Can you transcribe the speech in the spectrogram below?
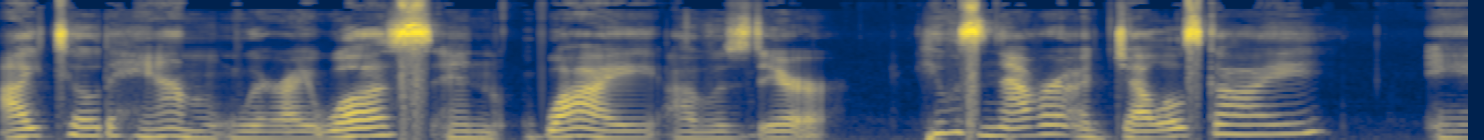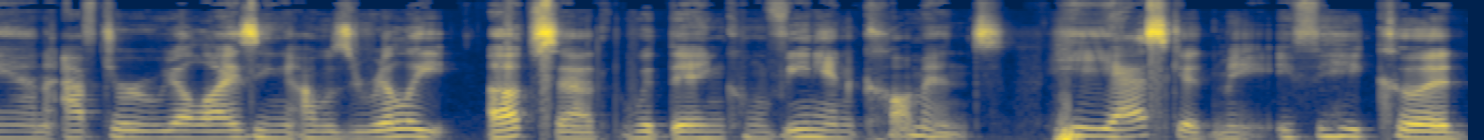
I told him where I was and why I was there. He was never a jealous guy, and after realizing I was really upset with the inconvenient comments, he asked me if he could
